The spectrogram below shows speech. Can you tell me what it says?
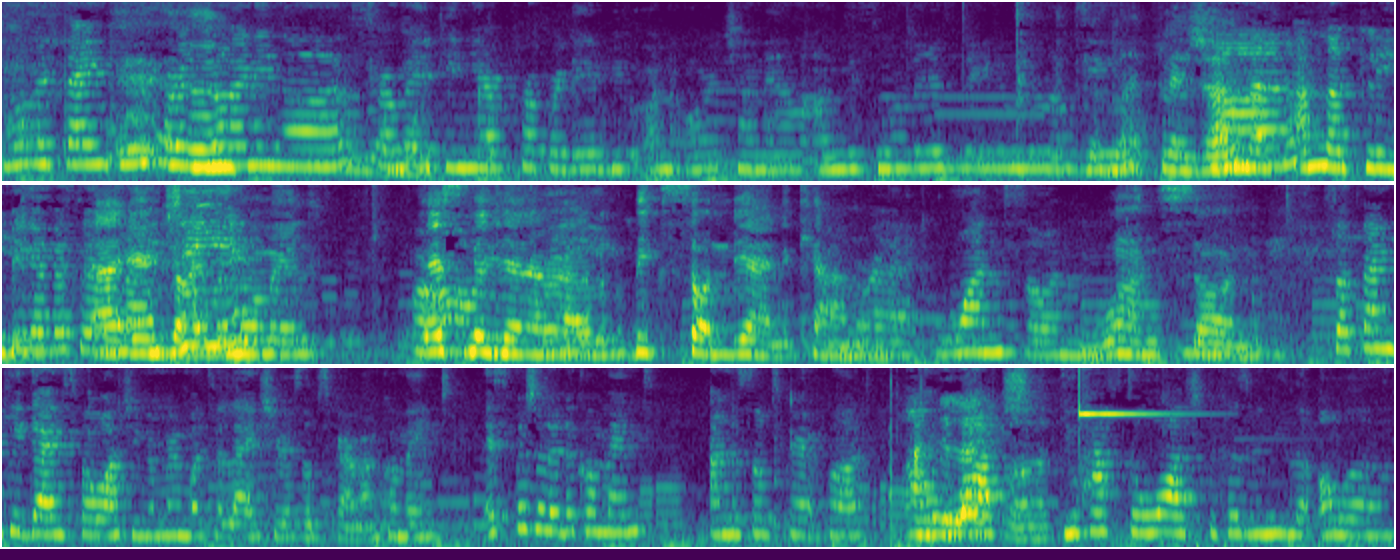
Mommy, thank you for joining us, for making your proper debut on our channel on this Mother's Day. We love It's you. my pleasure. I'm not. I'm not pleased. Big up yourself, I enjoy G. the moment. For all my general. Big son behind the camera. Alright, one son. One son. Mm. So thank you guys for watching. Remember to like, share, subscribe, and comment. Especially the comment and the subscribe part. And the like part. You have to watch because we need the hours.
